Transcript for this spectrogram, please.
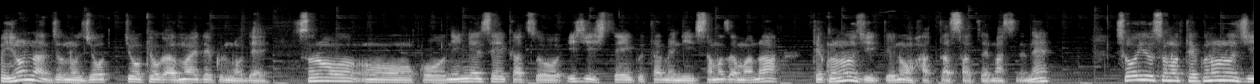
いろんなその状況が生まれてくるのでそのこう人間生活を維持していくためにさまざまなテクノロジーっていうのを発達させますよね。そういうそのテクノロジ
